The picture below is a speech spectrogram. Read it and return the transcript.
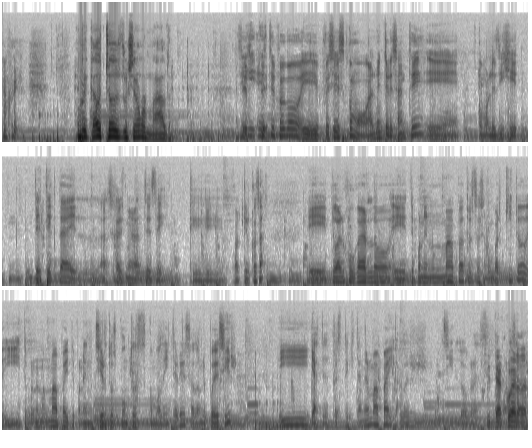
Obrigado, todos, Ronaldo. Sí, Este- este, juego eh, pues es como algo interesante. eh, como les dije, detecta el Alzheimer antes de que cualquier cosa. Eh, tú al jugarlo eh, te ponen un mapa, tú estás en un barquito y te ponen un mapa y te ponen ciertos puntos como de interés a dónde puedes ir. Y ya después te quitan el mapa y a ver si logras. Si te acuerdas.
